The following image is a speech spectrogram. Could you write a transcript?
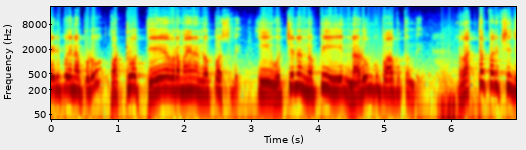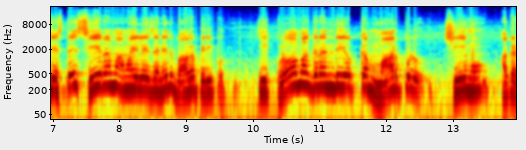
చెడిపోయినప్పుడు పొట్టలో తీవ్రమైన నొప్పి వస్తుంది. ఈ వచ్చిన నొప్పి నడుంకు పాకుతుంది. రక్త పరీక్ష చేస్తే సీరం అమైలేజ్ అనేది బాగా పెరిగిపోతుంది. ఈ క్లోమ గ్రంథి యొక్క మార్పులు చీము అక్కడ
